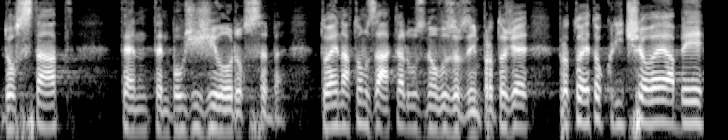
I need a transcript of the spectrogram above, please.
dostat ten, ten boží život do sebe. To je na tom základu znovu zrození, protože proto je to klíčové, aby,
